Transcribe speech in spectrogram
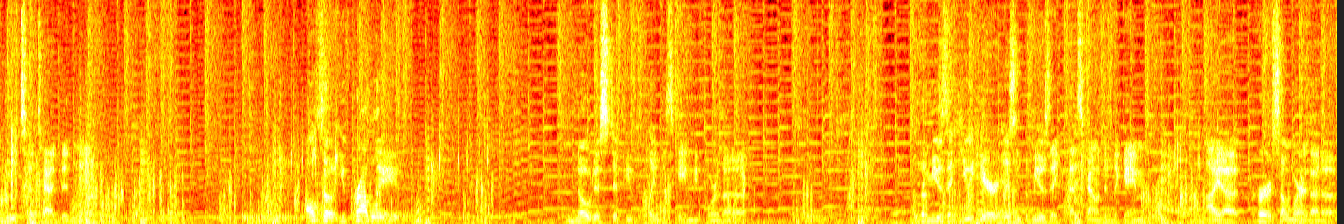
loot a tad bit more. Also, you've probably noticed if you've played this game before that uh, the music you hear isn't the music that's found in the game. I uh, heard somewhere that uh,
